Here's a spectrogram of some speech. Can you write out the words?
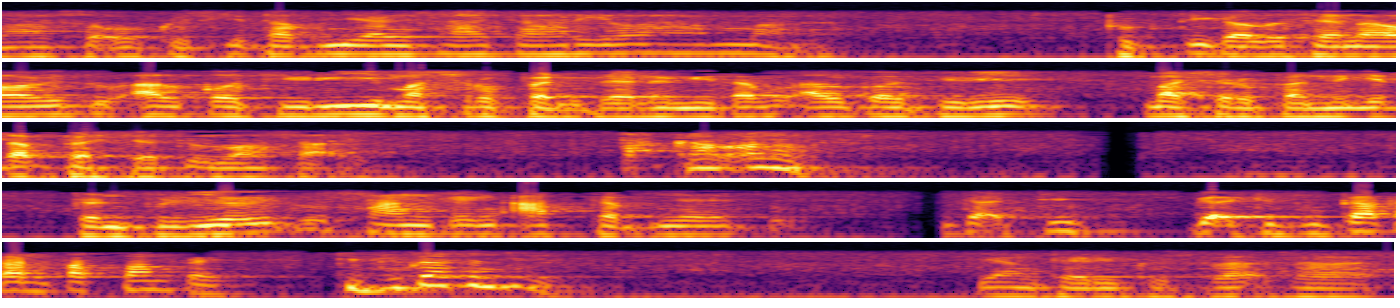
Masa Agus kitab yang saya cari lama. Bukti kalau Senawawi itu Al Qadiri Masruban dan kitab Al Qadiri kitab Bahjatul Wasai. Tak kalah. Dan beliau itu saking adabnya itu nggak di, gak dibukakan pas sampai dibuka sendiri. Yang dari Gus Bak saya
